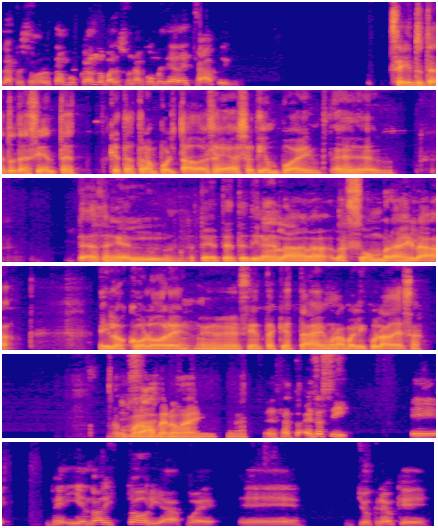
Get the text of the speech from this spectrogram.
las personas lo están buscando, parece una comedia de Chaplin. Sí, tú te, tú te sientes que te has transportado a ese, a ese tiempo ahí. Eh, te hacen el, te, te, te tiran la- la- las sombras y, la, y los colores. eh, sientes que estás en una película de esas. Más o menos Exacto, ahí. exacto. Eso sí, eh, yendo a la historia, pues eh, yo creo que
